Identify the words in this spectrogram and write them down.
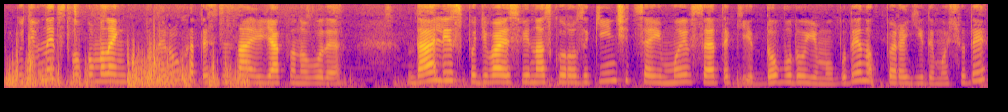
будівництво помаленьку буде рухатись, не знаю, як воно буде далі. Сподіваюсь, війна скоро закінчиться, і ми все-таки добудуємо будинок, переїдемо сюди,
